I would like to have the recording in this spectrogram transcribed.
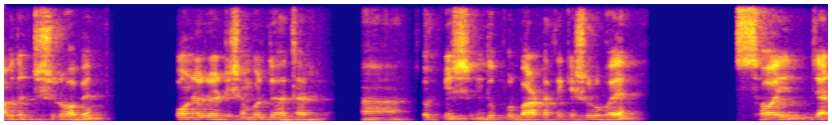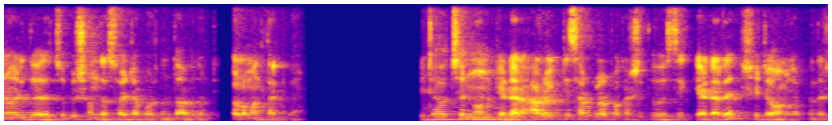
আবেদনটি শুরু হবে পনেরোই ডিসেম্বর দুই হাজার চব্বিশ দুপুর বারোটা থেকে শুরু হয়ে ছয় জানুয়ারি দুই হাজার চব্বিশ সন্ধ্যা ছয়টা পর্যন্ত আবেদনটি চলমান থাকবে। এটা হচ্ছে নন ক্যাডার আরও একটি সার্কুলার প্রকাশিত হয়েছে ক্যাডারে সেটাও আমি আপনাদের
